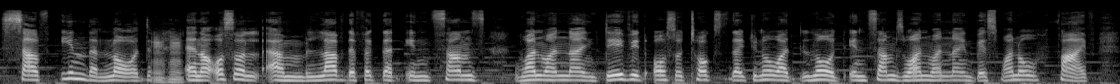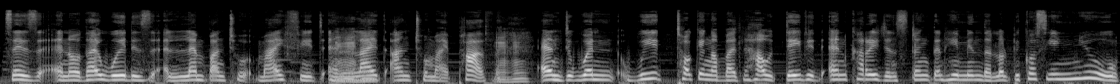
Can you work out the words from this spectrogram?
self in the Lord. Mm-hmm. And I also um, love the fact that in Psalms 119, David also talks that, you know what, Lord, in Psalms 119, verse 105, says, you know, thy word is a lamp unto my feet and Mm-hmm. light unto my path. And when we're talking about how David encouraged and strengthened him in the Lord, because he knew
